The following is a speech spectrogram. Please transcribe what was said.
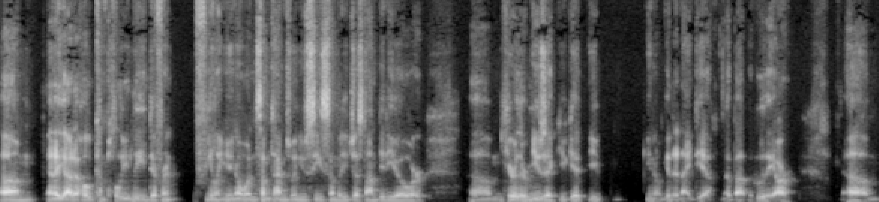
Um, and I got a whole completely different feeling. You know, when sometimes when you see somebody just on video or um, hear their music, you get you you know get an idea about who they are. Um,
